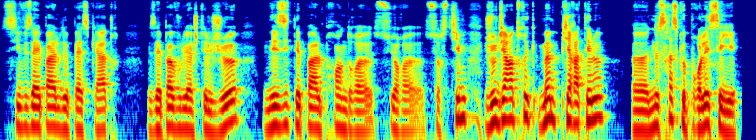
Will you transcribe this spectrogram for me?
si vous n'avez pas de PS4, vous n'avez pas voulu acheter le jeu, n'hésitez pas à le prendre euh, sur, sur Steam. Je vais vous dire un truc, même piratez-le, euh, ne serait-ce que pour l'essayer.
